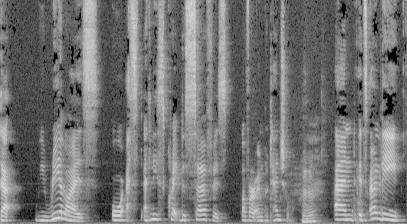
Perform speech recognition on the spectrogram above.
that we realize or at least scrape the surface of our own potential. Mm-hmm. And it's only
